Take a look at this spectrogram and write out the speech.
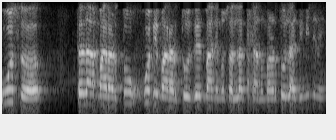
اوس تدا مررتو خود مررتو زید باندې مسلط کانو مررتو لازمی دی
